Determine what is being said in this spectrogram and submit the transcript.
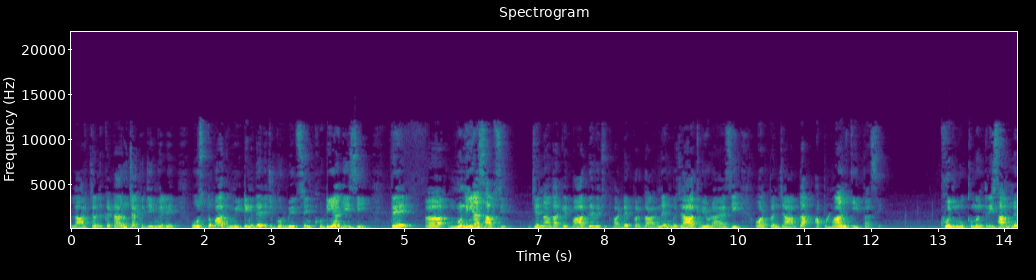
ਲਾਲਚੰਦ ਕਟਾਰੂ ਚੱਕ ਜੀ ਮਿਲੇ, ਉਸ ਤੋਂ ਬਾਅਦ ਮੀਟਿੰਗ ਦੇ ਵਿੱਚ ਗੁਰਮੀਤ ਸਿੰਘ ਖੁੱਡੀਆਂ ਜੀ ਸੀ ਤੇ ਮੁੰਡੀਆਂ ਸਾਹਿਬ ਸੀ, ਜਿਨ੍ਹਾਂ ਦਾ ਕਿ ਬਾਅਦ ਦੇ ਵਿੱਚ ਤੁਹਾਡੇ ਪ੍ਰਧਾਨ ਨੇ ਮਜ਼ਾਕ ਵੀ ਉਡਾਇਆ ਸੀ ਔਰ ਪੰਜਾਬ ਦਾ ਅਪਮਾਨ ਕੀਤਾ ਸੀ। ਖੁਦ ਮੁੱਖ ਮੰਤਰੀ ਸਾਹਿਬ ਨੇ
